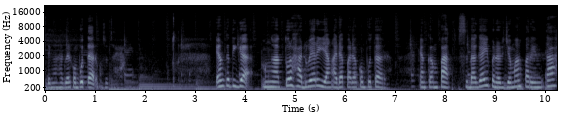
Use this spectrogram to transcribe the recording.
dengan hardware komputer maksud saya. Yang ketiga, mengatur hardware yang ada pada komputer. Yang keempat, sebagai penerjemah perintah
